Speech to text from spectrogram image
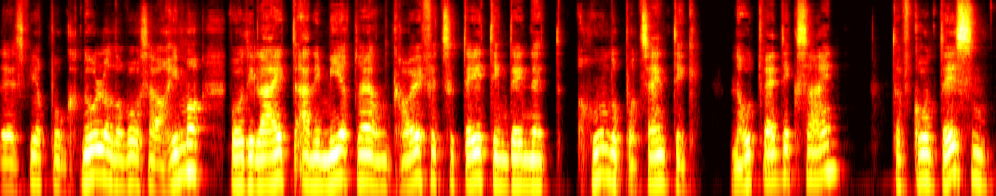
das 4.0 oder was auch immer, wo die Leute animiert werden, Käufe zu tätigen, die nicht hundertprozentig notwendig sein. Aufgrund dessen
